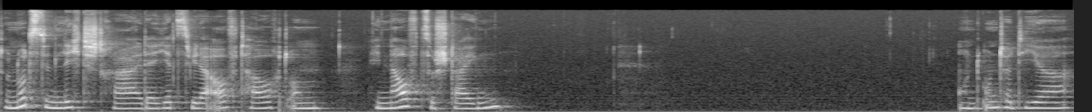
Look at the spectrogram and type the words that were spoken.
Du nutzt den Lichtstrahl, der jetzt wieder auftaucht, um hinaufzusteigen und unter dir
